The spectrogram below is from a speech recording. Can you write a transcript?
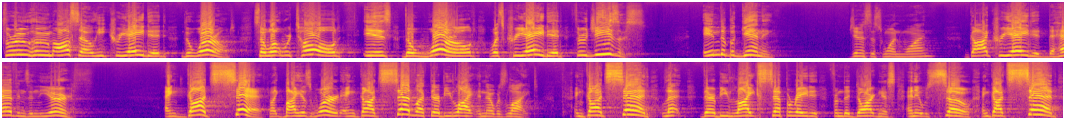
through whom also he created the world. So, what we're told is the world was created through Jesus. In the beginning, Genesis 1 1, God created the heavens and the earth. And God said, like by his word, and God said, Let there be light, and there was light. And God said, Let there be light separated from the darkness. And it was so. And God said,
